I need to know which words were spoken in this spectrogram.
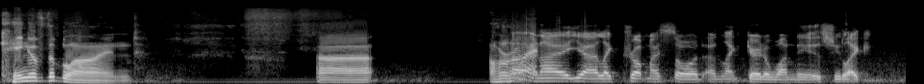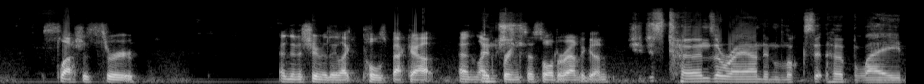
King of the blind. Uh. all right. Uh, and I yeah, I like drop my sword and like go to one knee as she like slashes through, and then assumedly like pulls back out and like And sh- brings her sword around again. She just turns around and looks at her blade,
